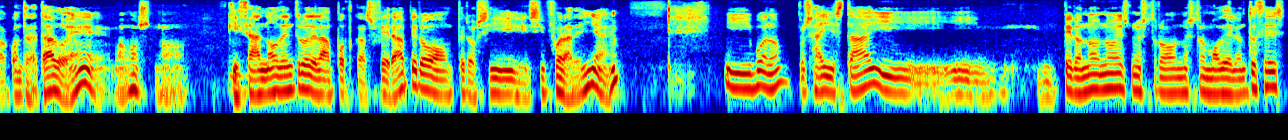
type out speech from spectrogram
ha contratado, ¿eh? Vamos, no, quizá no dentro de la podcastfera, pero, pero sí, sí fuera de ella, ¿eh? Y bueno, pues ahí está, y, pero no, no es nuestro, nuestro modelo. Entonces,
